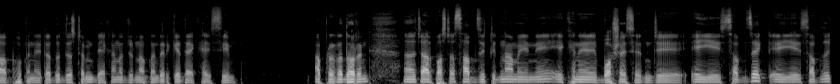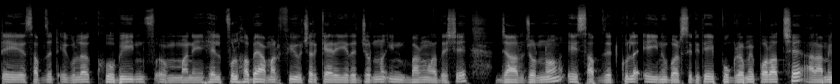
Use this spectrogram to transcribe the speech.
লাভ হবে না। এটা তো জাস্ট আমি দেখানোর জন্য আপনাদেরকে দেখাইছি। আপনারা ধরেন চার পাঁচটা সাবজেক্টের নাম এনে এখানে বসাইছেন যে, এই এই সাবজেক্ট এই এই সাবজেক্ট এই এই সাবজেক্ট এগুলো খুবই মানে হেল্পফুল হবে আমার ফিউচার ক্যারিয়ারের জন্য ইন বাংলাদেশে যার জন্য এই সাবজেক্টগুলো এই ইউনিভার্সিটিতে এই প্রোগ্রামে পড়াচ্ছে আর আমি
